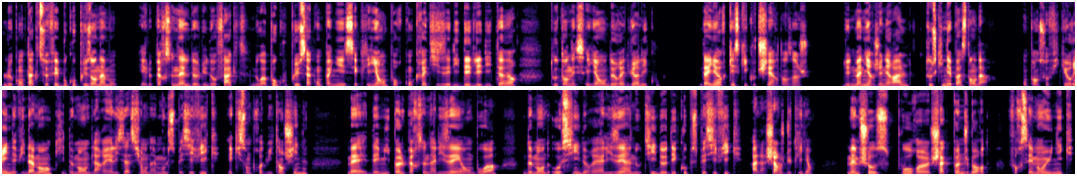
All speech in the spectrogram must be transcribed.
le contact se fait beaucoup plus en amont, et le personnel de Ludofact doit beaucoup plus accompagner ses clients pour concrétiser l'idée de l'éditeur, tout en essayant de réduire les coûts. D'ailleurs, qu'est-ce qui coûte cher dans un jeu? D'une manière générale, tout ce qui n'est pas standard. On pense aux figurines, évidemment, qui demandent la réalisation d'un moule spécifique et qui sont produites en Chine, mais des meeples personnalisés en bois demandent aussi de réaliser un outil de découpe spécifique, à la charge du client. Même chose pour euh, chaque punchboard, forcément unique,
